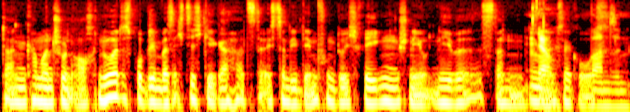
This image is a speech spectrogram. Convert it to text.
dann kann man schon auch nur das Problem bei 60 GHz, da ist dann die Dämpfung durch Regen, Schnee und Nebel ist dann ja, sehr groß. Wahnsinn.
